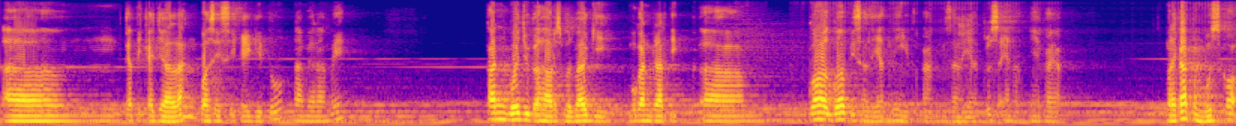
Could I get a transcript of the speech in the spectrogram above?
Em, ketika jalan posisi kayak gitu rame-rame kan gue juga harus berbagi. Bukan berarti em, gua gua bisa lihat nih gitu kan bisa lihat. Terus enaknya kayak mereka tembus kok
